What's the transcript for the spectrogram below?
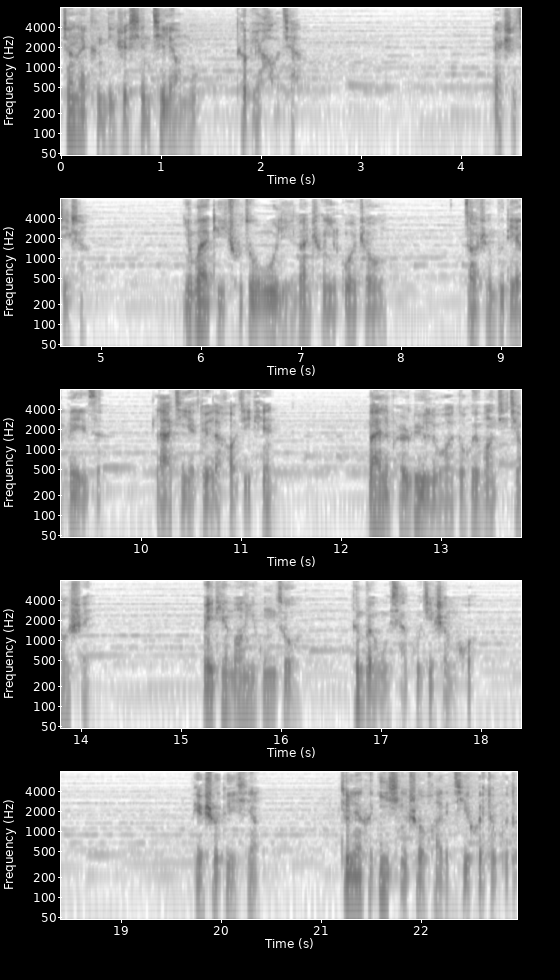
将来肯定是贤妻良母，特别好嫁。但实际上，你外地出租屋里乱成一锅粥，早晨不叠被子，垃圾也堆了好几天，买了盆绿萝都会忘记浇水，每天忙于工作，根本无暇顾及生活。别说对象。就连和异性说话的机会都不多，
